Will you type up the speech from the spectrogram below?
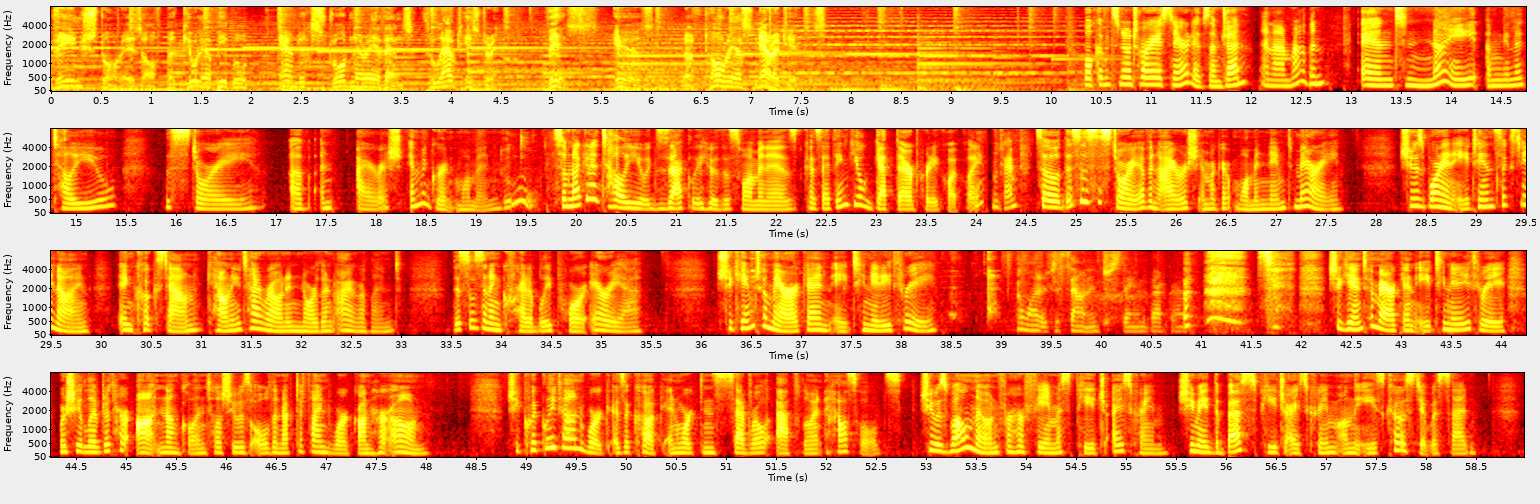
strange stories of peculiar people and extraordinary events throughout history. This is Notorious Narratives. Welcome to Notorious Narratives. I'm Jen. And I'm Robin. And tonight I'm going to tell you the story of an Irish immigrant woman. Ooh. So I'm not going to tell you exactly who this woman is because I think you'll get there pretty quickly. Okay. So this is the story of an Irish immigrant woman named Mary. She was born in 1869 in Cookstown, County Tyrone in Northern Ireland. This was an incredibly poor area. She came to America in 1883 I want it to sound interesting in the background. She came to America in 1883, where she lived with her aunt and uncle until she was old enough to find work on her own. She quickly found work as a cook and worked in several affluent households. She was well known for her famous peach ice cream. She made the best peach ice cream on the East Coast, it was said.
